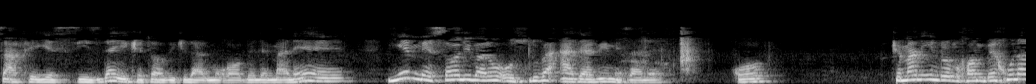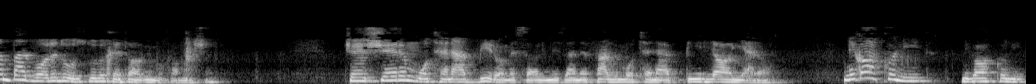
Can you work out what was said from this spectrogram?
صفحه سیزده کتابی که در مقابل منه یه مثالی برای اسلوب ادبی می‌زنه. خب؟ که من این رو می‌خوام بخونم بعد وارد اسلوب خطابی می‌خوام بشم. که شعر متنبی رو مثال می‌زنه. فل متنبی لا یرا. نگاه کنید نگاه کنید.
